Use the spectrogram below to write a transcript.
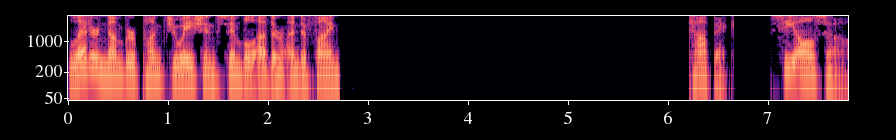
Letter number punctuation symbol other undefined See also.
